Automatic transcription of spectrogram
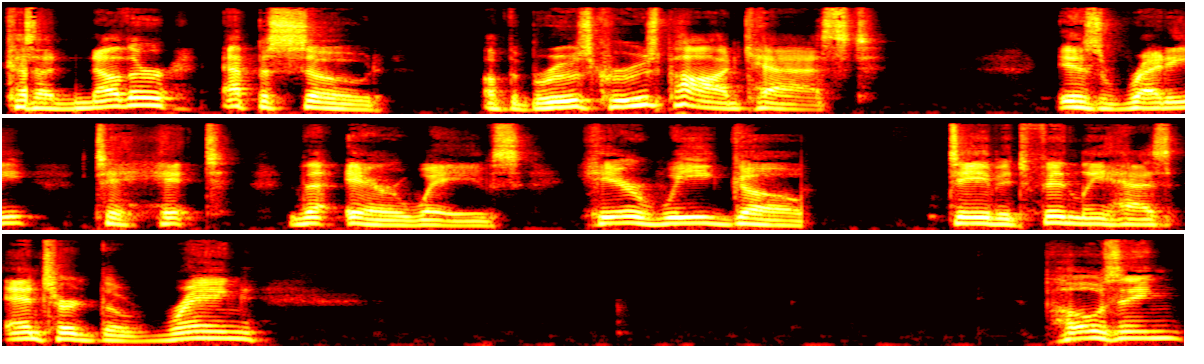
because another episode of the Bruise Cruise podcast is ready to hit the airwaves. Here we go. David Finlay has entered the ring, posing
